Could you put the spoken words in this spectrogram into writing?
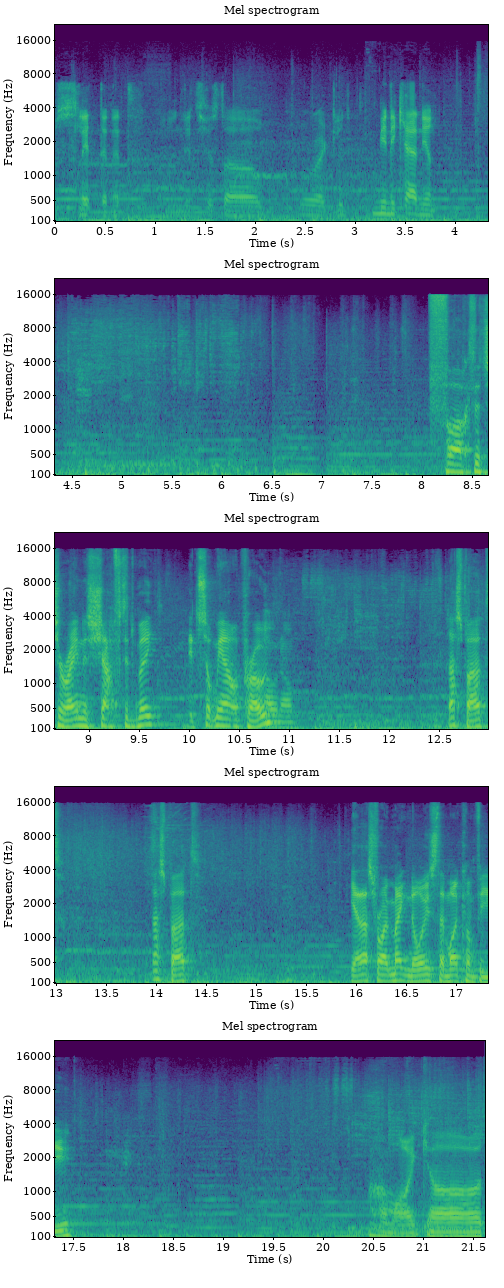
slit in it, and it's just a like mini canyon. Fuck, the terrain has shafted me. It took me out of prone. Oh no. That's bad. That's bad. Yeah, that's right. Make noise. They might come for you. Oh my god.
